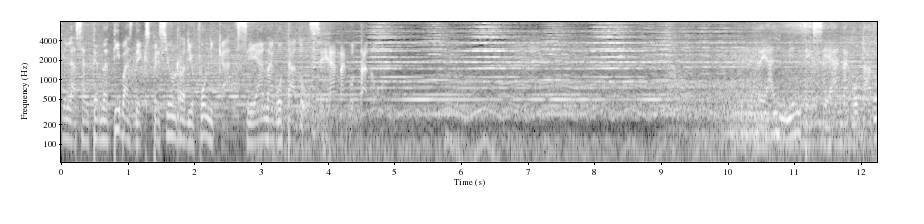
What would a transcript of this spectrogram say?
que las alternativas de expresión radiofónica se han agotado. Se han agotado. ¿Realmente se han agotado?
